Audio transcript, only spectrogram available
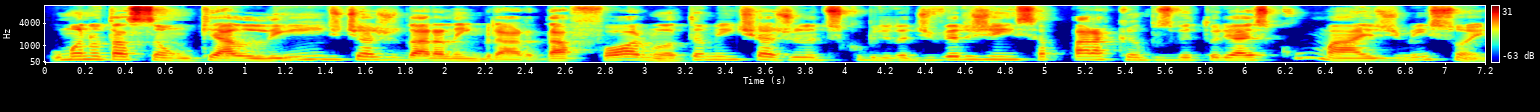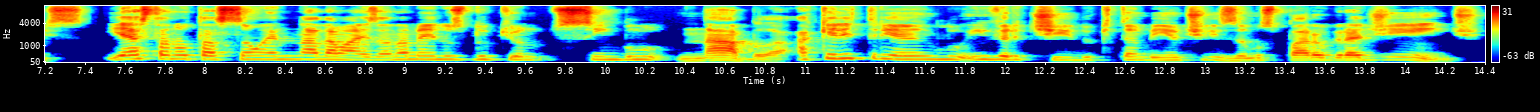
Uma notação que, além de te ajudar a lembrar da fórmula, também te ajuda a descobrir a divergência para campos vetoriais com mais dimensões. E esta notação é nada mais nada menos do que o símbolo nabla, aquele triângulo invertido que também utilizamos para o gradiente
